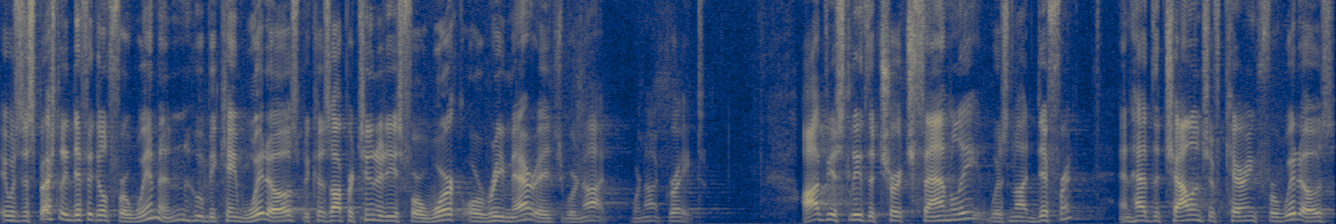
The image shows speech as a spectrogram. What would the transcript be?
It was especially difficult for women who became widows because opportunities for work or remarriage were not, were not great. Obviously the church family was not different and had the challenge of caring for widows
